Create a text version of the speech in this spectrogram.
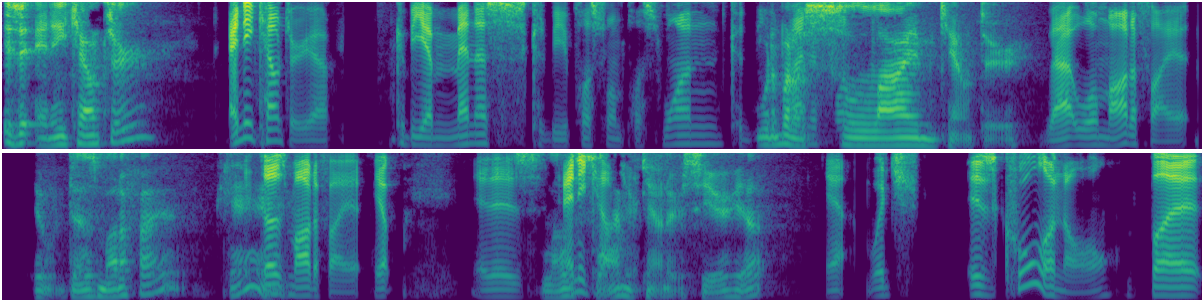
Is it any counter? Any counter, yeah. Could be a menace, could be plus one plus one, could be What about a minus one. slime counter? That will modify it. It does modify it. Okay. It does modify it. Yep. It is Love any slime counter. counters here. yep. Yeah, which is cool and all, but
